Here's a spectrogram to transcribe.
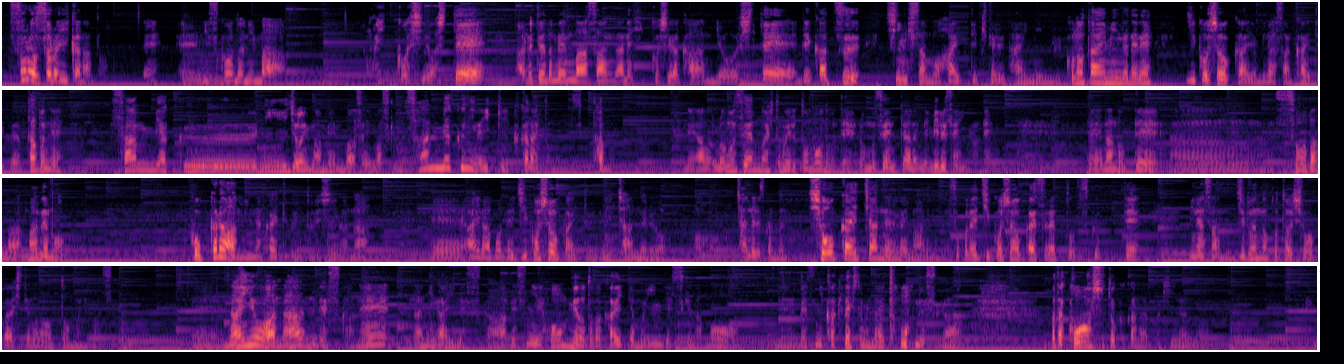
そろそろいいかなと。ね、えー、 Discord にまあ、引っ越しをして、ある程度メンバーさんがね、引っ越しが完了して、で、かつ、新規さんも入ってきてるタイミング、このタイミングでね、自己紹介を皆さん書いてくれる。多分ね、300人以上今メンバーさんいますけど、300人は一気に書かないと思うんですよ、多分。ね、あの、ロム線の人もいると思うので、ロム線ってあれで、ね、見る線よね。えー、なので、あそうだな、まあでも、こっからはみんな書いてくれると嬉しいかな。えー、アイラボで自己紹介というね、チャンネルを、チャンネルですかね、紹介チャンネルが今あるので、そこで自己紹介スレッドを作って、皆さんに自分のことを紹介してもらおうと思います。えー、内容は何ですかね？何がいいですか？別に本名とか書いてもいいんですけども、ね、別に書きたい人もいないと思うんですが、また講習とかかな、やっぱ気になるのは。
